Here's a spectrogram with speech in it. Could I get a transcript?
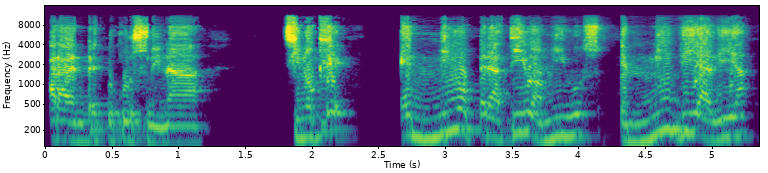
para vender tu curso ni nada, sino que en mi operativa, amigos, en mi día a día,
